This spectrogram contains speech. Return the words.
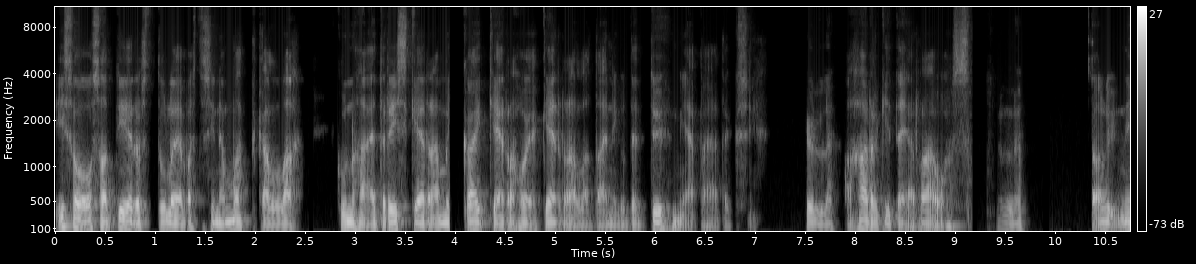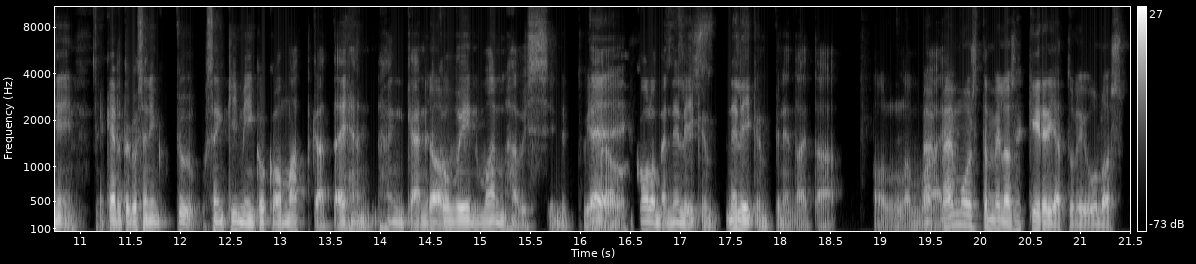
iso osa tiedosta tulee vasta siinä matkalla, kunhan et riskeeraa kaikkea rahoja kerralla tai niin teet tyhmiä päätöksiä. Kyllä, Harkita ja rauhassa. kyllä. Se oli niin. Ja kertoko se niin sen Kimin koko matka, että eihän hänkään nyt Joo. kovin vanha vissiin nyt vielä Ei. ole. Kolme Siis- nelikymp- nelikymppinen taitaa olla Mä, vai? mä en muista, milloin se kirja tuli ulos.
